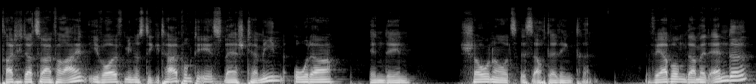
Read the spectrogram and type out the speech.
Trag dich dazu einfach ein, evolve-digital.de slash Termin oder in den Show Notes ist auch der Link drin. Werbung damit Ende.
